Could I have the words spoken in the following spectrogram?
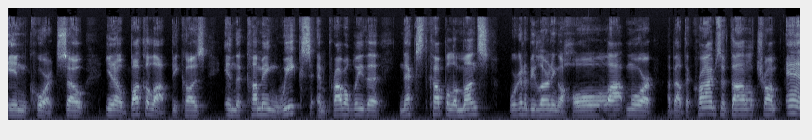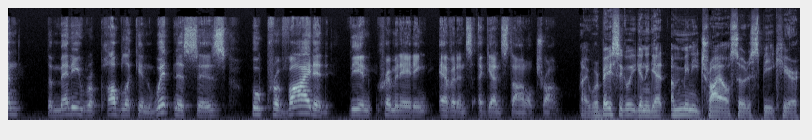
in court. So, you know, buckle up because in the coming weeks and probably the next couple of months, we're going to be learning a whole lot more about the crimes of Donald Trump and the many Republican witnesses who provided the incriminating evidence against Donald Trump. Right, we're basically going to get a mini trial, so to speak, here.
